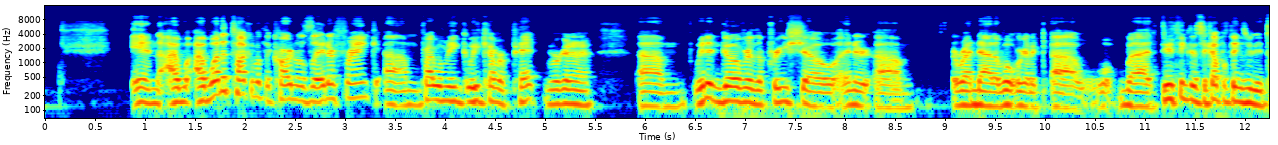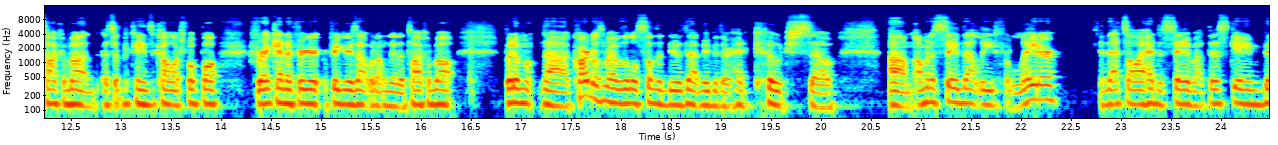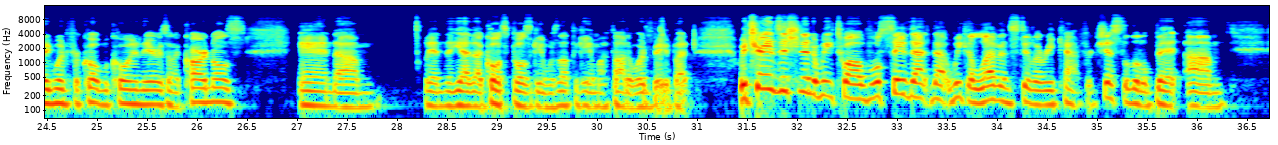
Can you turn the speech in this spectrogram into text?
and I, I want to talk about the Cardinals later, Frank. Um, probably when we, we cover Pitt, we're gonna um, we didn't go over the pre-show inter, um, a rundown of what we're gonna. Uh, but I do think there's a couple things we need to talk about as it pertains to college football. Frank kind of figure figures out what I'm to talk about. But um, uh, Cardinals might have a little something to do with that. Maybe their head coach. So um, I'm to save that lead for later. And that's all I had to say about this game. Big win for Colt McCoy and the Arizona Cardinals. And um, and yeah, that Colts Bills game was not the game I thought it would be. But we transition into Week 12. We'll save that that Week 11 Steeler recap for just a little bit. Um,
